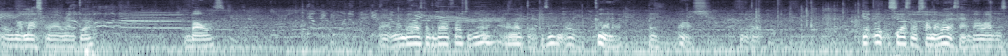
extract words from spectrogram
There you go, my squad right there. Balls. Oh, man, Bowers got the ball first again. I don't like that because he over. Come on now. Hey. Oh, sh. Look at that. Yeah, look, see, that's what I was talking about last time. Bow Wow just.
